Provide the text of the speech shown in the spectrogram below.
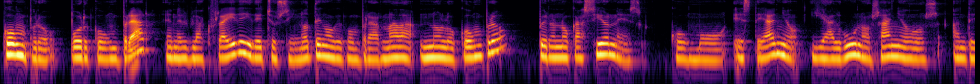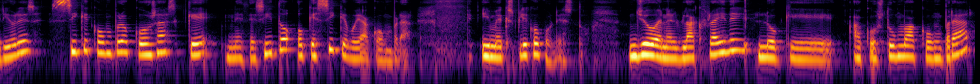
compro por comprar en el Black Friday y de hecho si no tengo que comprar nada no lo compro, pero en ocasiones como este año y algunos años anteriores, sí que compro cosas que necesito o que sí que voy a comprar. Y me explico con esto. Yo en el Black Friday lo que acostumbro a comprar,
